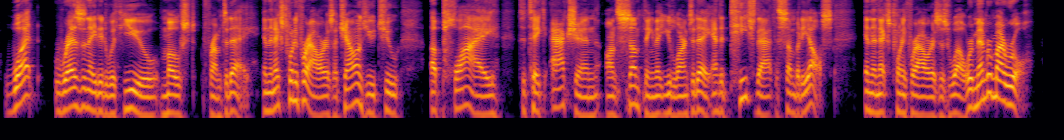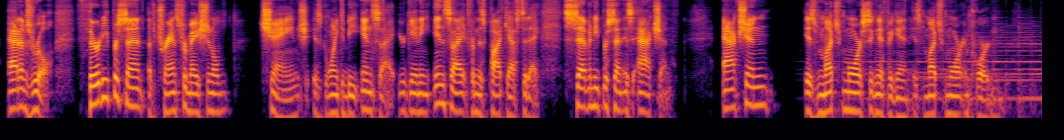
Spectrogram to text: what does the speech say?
What resonated with you most from today? In the next 24 hours, I challenge you to apply to take action on something that you learned today and to teach that to somebody else in the next 24 hours as well. Remember my rule, Adam's rule 30% of transformational change is going to be insight. You're gaining insight from this podcast today. 70% is action. Action is much more significant, is much more important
